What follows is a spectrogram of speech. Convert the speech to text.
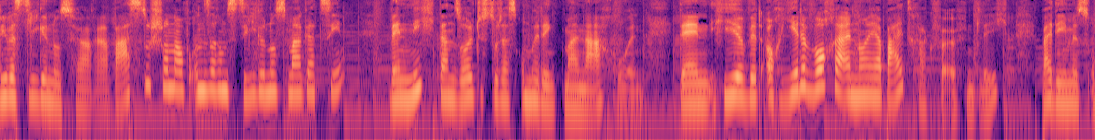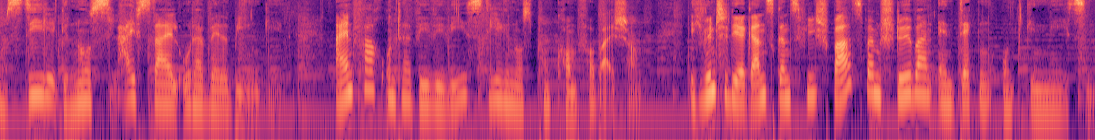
Lieber Stilgenusshörer, warst du schon auf unserem Stilgenuss-Magazin? Wenn nicht, dann solltest du das unbedingt mal nachholen. Denn hier wird auch jede Woche ein neuer Beitrag veröffentlicht, bei dem es um Stil, Genuss, Lifestyle oder Wellbeing geht. Einfach unter www.stilgenuss.com vorbeischauen. Ich wünsche dir ganz, ganz viel Spaß beim Stöbern, Entdecken und Genießen.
